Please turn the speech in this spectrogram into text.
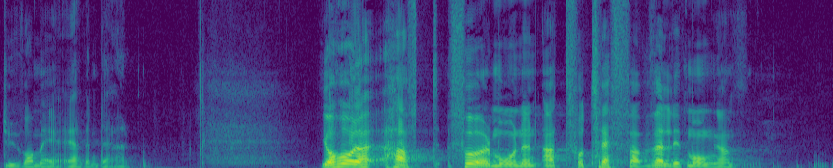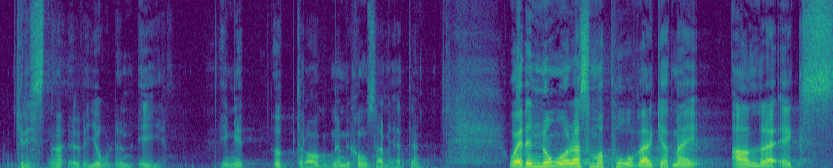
du var med även där. Jag har haft förmånen att få träffa väldigt många kristna över jorden i, i mitt uppdrag med missionsarbete. Och är det några som har påverkat mig allra ex,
